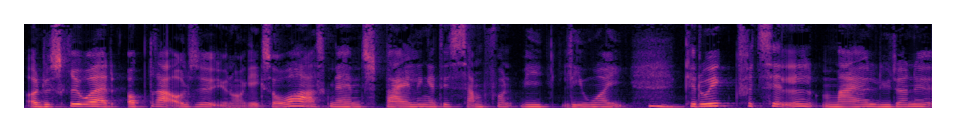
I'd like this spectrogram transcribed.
og du skriver, at opdragelse jo nok ikke så overraskende er en spejling af det samfund, vi lever i. Mm. Kan du ikke fortælle mig og lytterne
